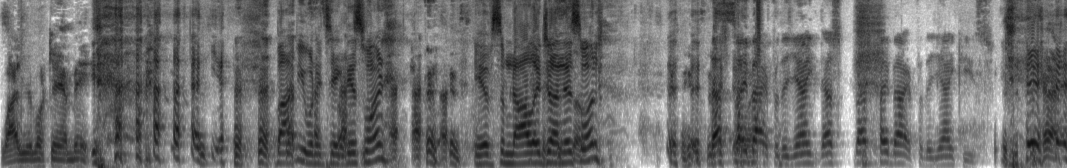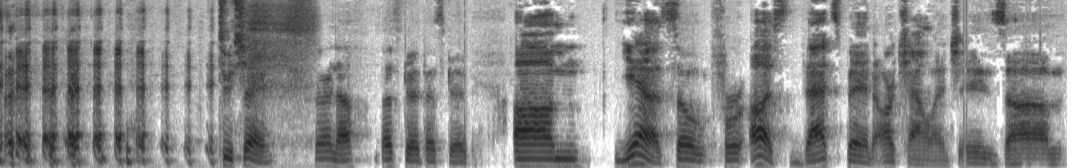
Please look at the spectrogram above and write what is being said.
why are you looking at me? yeah. Bob, you want to take this one? You have some knowledge on this one. that's payback for the Yan- That's that's payback for the Yankees. Touche. Fair enough. That's good. That's good. Um, yeah. So for us, that's been our challenge. Is um,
